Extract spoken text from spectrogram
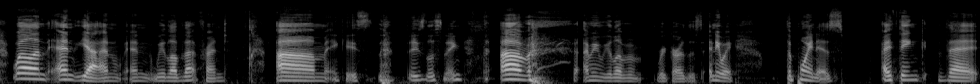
Well, and and yeah, and and we love that friend. Um, in case he's listening. Um, I mean, we love him regardless. Anyway, the point is, I think that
